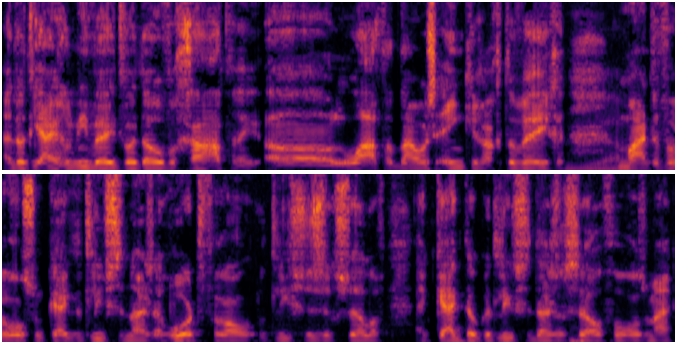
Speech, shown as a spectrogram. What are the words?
En dat hij eigenlijk niet weet waar het over gaat. En ik, oh, laat dat nou eens één keer achterwege. Ja. Maarten van Rossum kijkt het liefste naar zijn, hoort vooral het liefste zichzelf. En kijkt ook het liefste naar zichzelf volgens mij.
